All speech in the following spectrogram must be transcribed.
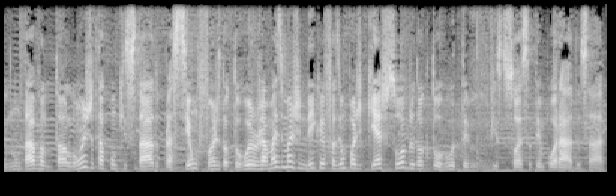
eu não tava, tava longe de estar conquistado pra ser um fã de Doctor Who. Eu jamais imaginei que eu ia fazer um podcast sobre o Doctor Who, ter visto só essa temporada, sabe?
